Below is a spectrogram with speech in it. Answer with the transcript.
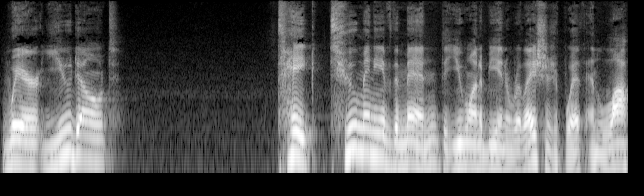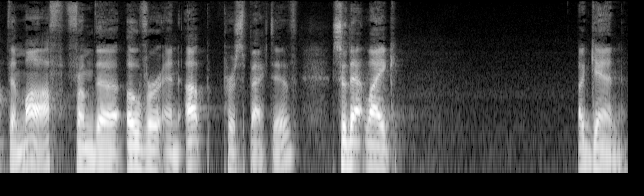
where you don't take too many of the men that you want to be in a relationship with and lop them off from the over and up perspective so that like again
